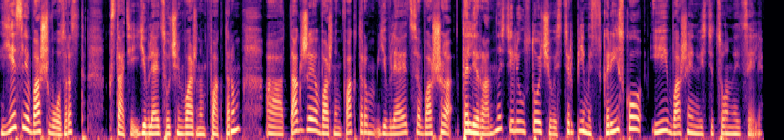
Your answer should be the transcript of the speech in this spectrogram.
Если ваш возраст, кстати, является очень важным фактором, а также важным фактором является ваша толерантность или устойчивость, терпимость к риску и ваши инвестиционные цели.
